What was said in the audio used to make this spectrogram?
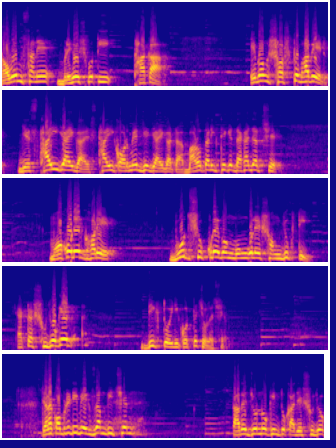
নবম স্থানে বৃহস্পতি থাকা এবং ষষ্ঠ ভাবের যে স্থায়ী জায়গায়, স্থায়ী কর্মের যে জায়গাটা, বারো তারিখ থেকে দেখা যাচ্ছে মকরের ঘরে বুধ, শুক্র এবং মঙ্গলের সংযুক্তি একটা সুযোগের দিক তৈরি করতে চলেছে। যারা কম্পিটিটিভ এক্সাম দিচ্ছেন, তাদের জন্য কিন্তু কাজের সুযোগ,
